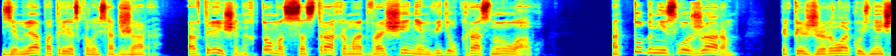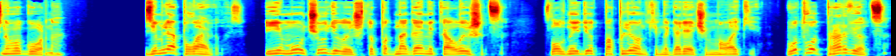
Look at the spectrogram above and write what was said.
Земля потрескалась от жара, а в трещинах Томас со страхом и отвращением видел красную лаву. Оттуда несло жаром, как из жерла кузнечного горна. Земля плавилась, и ему чудилось, что под ногами колышется, словно идет по пленке на горячем молоке. Вот-вот прорвется.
